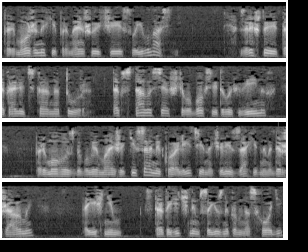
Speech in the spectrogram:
переможених і применшуючи свої власні. Зрештою, така людська натура. Так сталося, що в обох світових війнах перемогу здобули майже ті самі коаліції на чолі з західними державами та їхнім стратегічним союзником на Сході.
